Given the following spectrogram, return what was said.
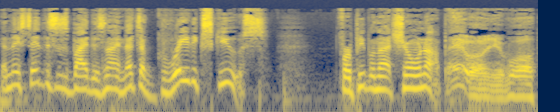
And they say this is by design. That's a great excuse for people not showing up. Hey, well, you, well,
